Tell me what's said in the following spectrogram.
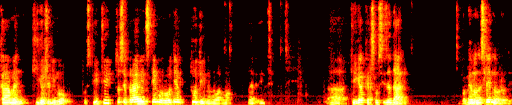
kamen, ki ga želimo pustiti, to se pravi, s tem orodjem tudi ne moramo narediti tega, kar smo si zadali. Poglejmo naslednje orodje.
